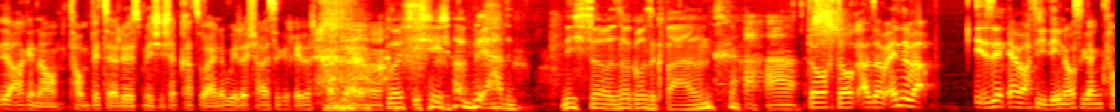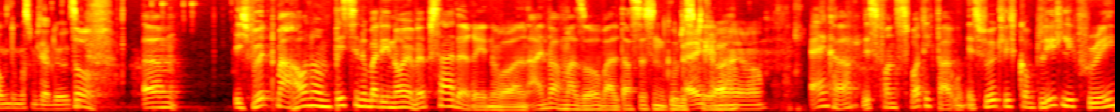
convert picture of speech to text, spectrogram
ja, genau. Tom, bitte erlöst mich. Ich habe gerade so eine weirde Scheiße geredet. Gut, ich, ich hatten nicht so, so große Qualen. doch, doch. Also am Ende war, sind einfach die Ideen ausgegangen. Tom, du musst mich erlösen. so, ähm, ich würde mal auch noch ein bisschen über die neue Webseite reden wollen. Einfach mal so, weil das ist ein gutes Anchor, Thema. ja. Anchor ist von Spotify und ist wirklich completely free.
